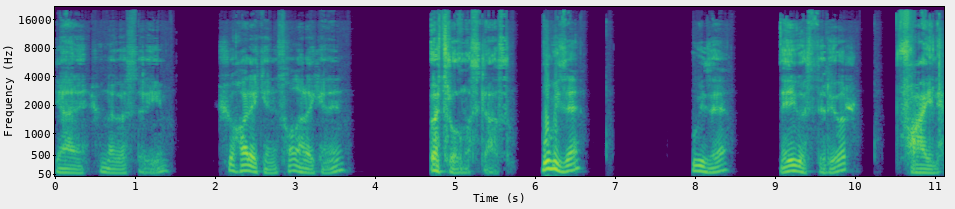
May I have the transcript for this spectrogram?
yani şunu da göstereyim. Şu harekenin son harekenin ötre olması lazım. Bu bize bu bize neyi gösteriyor? Faili.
